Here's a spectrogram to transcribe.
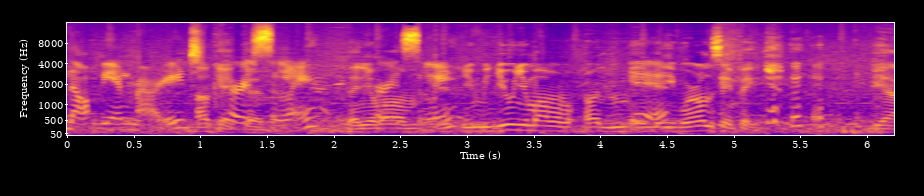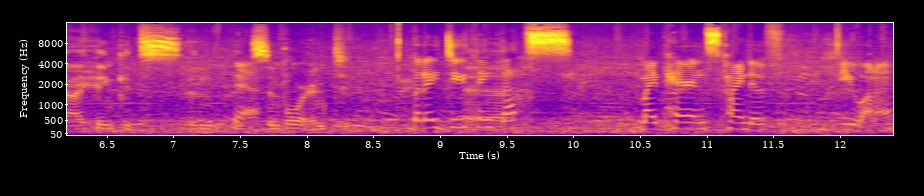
not being married. Okay, good. personally. Then your personally. mom, you, you and your mom, are, are, Yeah. we're on the same page. yeah, I think it's it's Yeah. important. But I do think Uh, that's my parents' kind of view on it.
